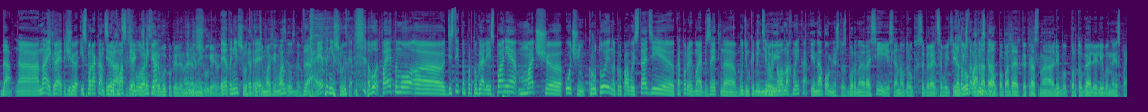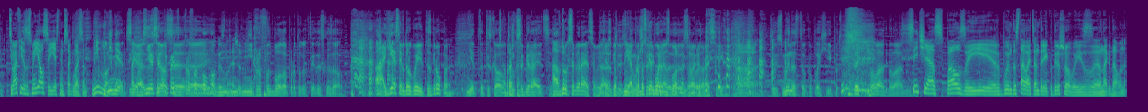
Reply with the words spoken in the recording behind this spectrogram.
Да, а, она играет еще и с марокканцами в Москве все на Лужниках. выкупили, наверное. шутка. Это не шутка. Это Тимофей Мозгов сказал. Да, это не шутка. Вот, поэтому э, действительно Португалия, Испания. Матч э, очень крутой на групповой стадии, который мы обязательно будем комментировать Ну и- на волнах маяка. И напомню, что сборная России, если она вдруг собирается выйти Я что группы, об этом она да, попадает как раз на либо Португалию, либо на Испанию. Тимофей засмеялся, я с ним согласен. Немножко Не, нет, я согласен. Не, всё-таки засмеялся, про- про футбол э, много знаешь. Не про футбол, а про то, как ты это сказал. А, если вдруг выйдет из группы? Нет, ты сказал, А вдруг что? собирается. А, вдруг собирается выйти Да, из группы? есть Не, я про что баскетбольную сборную говорю собрали? России. А, то есть мы настолько плохие, по-твоему? Ну ладно, ладно. Сейчас пауза и будем доставать Андрея Кудряшова из э, нокдауна.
